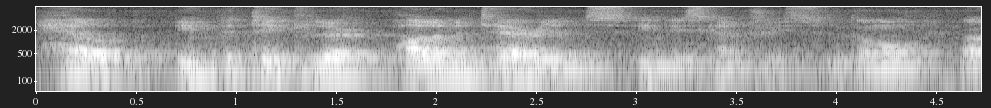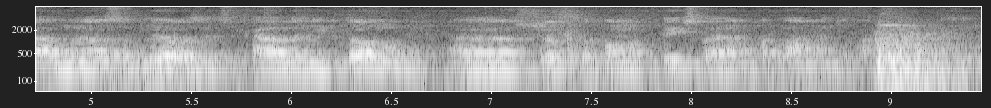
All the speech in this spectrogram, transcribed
help, in particular, parliamentarians in these countries. І Тому е, ми особливо зацікавлені в тому, е, щоб допомогти членам парламенту вашої країни.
